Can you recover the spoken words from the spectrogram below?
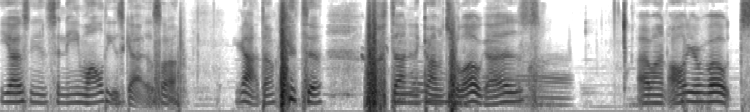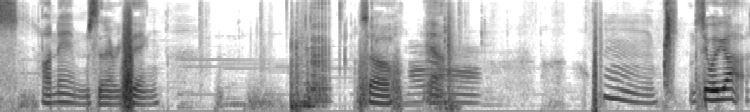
you guys need to name all these guys. Uh, yeah, don't forget to put down in the comments below, guys. I want all your votes on names and everything. So, yeah. Hmm. Let's see what we got.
